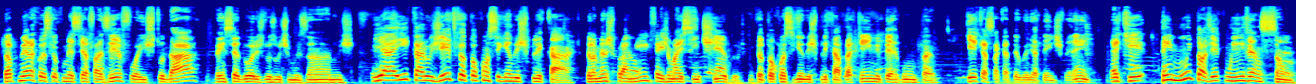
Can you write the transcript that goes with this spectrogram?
Então, a primeira coisa que eu comecei a fazer foi estudar vencedores dos últimos anos. E aí, cara, o jeito que eu tô conseguindo explicar, pelo menos para mim fez mais sentido, que eu tô conseguindo explicar para quem me pergunta o que que essa categoria tem diferente, é que tem muito a ver com invenção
